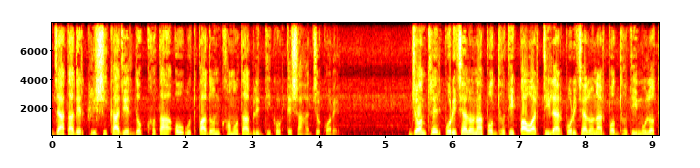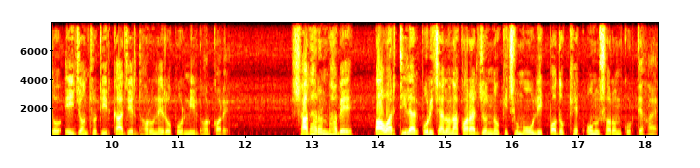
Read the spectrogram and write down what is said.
যা তাদের কৃষি কাজের দক্ষতা ও উৎপাদন ক্ষমতা বৃদ্ধি করতে সাহায্য করে। যন্ত্রের পরিচালনা পদ্ধতি পাওয়ার টিলার পরিচালনার পদ্ধতি মূলত এই যন্ত্রটির কাজের ধরনের ওপর নির্ভর করে। সাধারণভাবে, পাওয়ার টিলার পরিচালনা করার জন্য কিছু মৌলিক পদক্ষেপ অনুসরণ করতে হয়।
